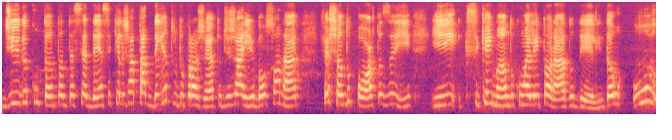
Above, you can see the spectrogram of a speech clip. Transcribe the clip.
diga com tanta antecedência que ele já está dentro do projeto de Jair Bolsonaro, fechando portas aí e se queimando com o eleitorado dele. Então, o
